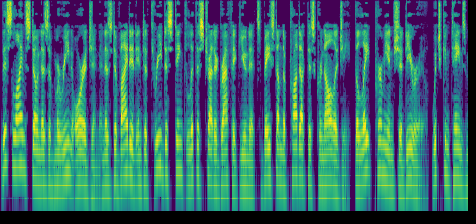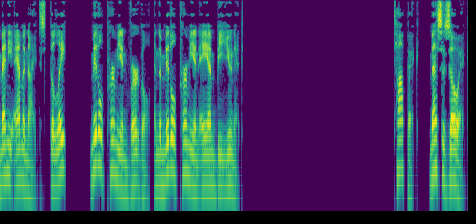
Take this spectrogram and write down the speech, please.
This limestone is of marine origin and is divided into three distinct lithostratigraphic units based on the Productus chronology, the late Permian Shadiru, which contains many ammonites, the late Middle Permian Virgil, and the Middle Permian AMB unit. Mesozoic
